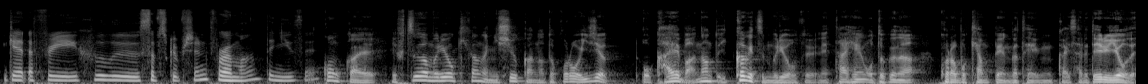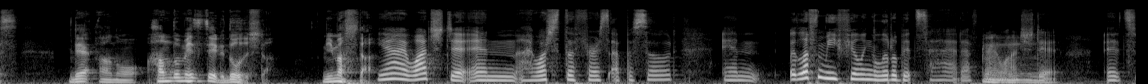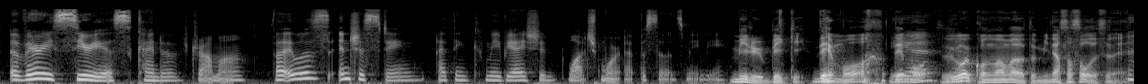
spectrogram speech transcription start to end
get a free Hulu subscription for a month and use it. 今回、え普通は無料期間が2週間のところを維持を買えば、なんと1ヶ月無料というね、大変お得なコラボキャンペーンが展開されているようです。で、あの、ハンドメイズテールどうでした 見ました Yeah, I watched it and I watched the first episode and it left me feeling a little bit sad after I watched Mm. it. It's a very serious kind of drama, But it was interesting. I think maybe I should watch more episodes maybe. 見るべき。でも、でも Yeah.、すごいこのままだと見なさそうですね。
